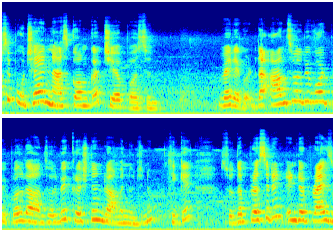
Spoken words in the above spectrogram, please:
आपसे पूछा है नैसकॉम का chairperson very good the answer will be what people the answer will be Krishnan Ramanujan ठीक है so the president enterprise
